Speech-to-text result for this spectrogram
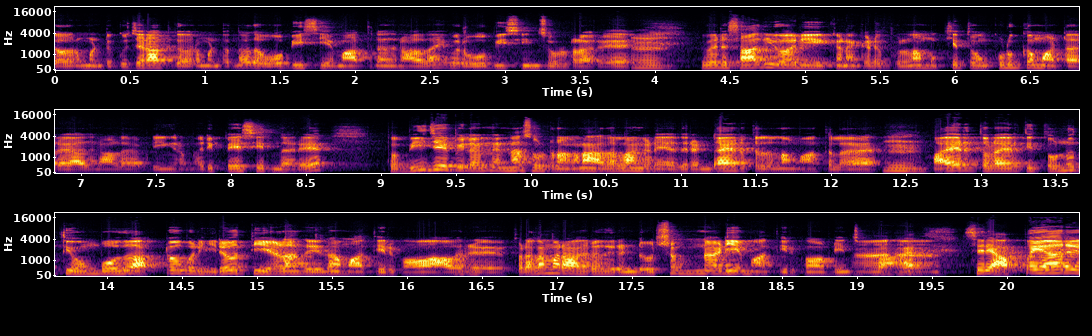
கவர்மெண்ட் குஜராத் கவர்மெண்ட் வந்து அதை ஓபிசியை மாத்தினதுனால தான் இவர் ஓபிசின்னு சொல்றாரு. இவர் சாதிவாரி கணக்கெடுப்புக்கெல்லாம் முக்கியத்துவம் கொடுக்க மாட்டாரு அதனால அப்படிங்கிற மாதிரி பேசியிருந்தாரு. இப்போ பிஜேபியில இருந்து என்ன சொல்றாங்கன்னா அதெல்லாம் கிடையாது. ரெண்டாயிரத்துல எல்லாம் மாத்தல. ஆயிரத்தி தொள்ளாயிரத்தி தொண்ணூத்தி ஒன்பது அக்டோபர் இருபத்தி ஏழாம் தேதி தான் மாத்திருக்கோம். அவர் பிரதமர் ஆகுறது ரெண்டு வருஷம் முன்னாடியே மாத்திருக்கோம் அப்படின்னு சொல்றாங்க. சரி அப்ப யாரு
